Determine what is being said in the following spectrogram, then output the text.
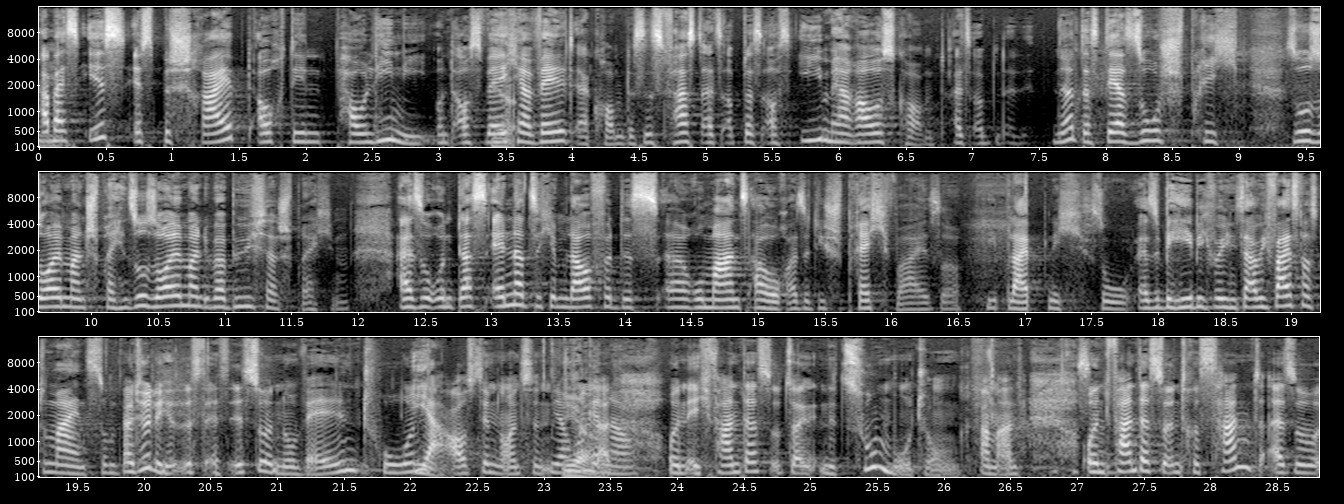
aber es ist, es beschreibt auch den Paulini und aus welcher ja. Welt er kommt. Es ist fast, als ob das aus ihm herauskommt, als ob, ne, dass der so spricht. So soll man sprechen, so soll man über Bücher sprechen. Also und das ändert sich im Laufe des äh, Romans auch. Also die Sprechweise, die bleibt nicht so, also behäbig würde ich nicht sagen, aber ich weiß, was du meinst. So Natürlich, es ist, es ist so ein Novellenton ja. aus dem 19. Jahrhundert. Ja. Genau. Und ich fand das sozusagen eine Zumutung am Anfang und fand das so interessant. Also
